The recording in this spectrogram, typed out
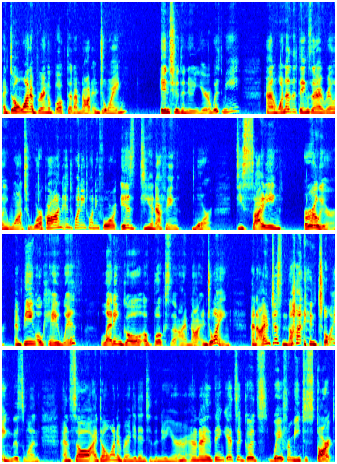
I don't want to bring a book that I'm not enjoying into the new year with me. And one of the things that I really want to work on in 2024 is DNFing more, deciding earlier and being okay with letting go of books that I'm not enjoying. And I'm just not enjoying this one. And so I don't want to bring it into the new year. And I think it's a good way for me to start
